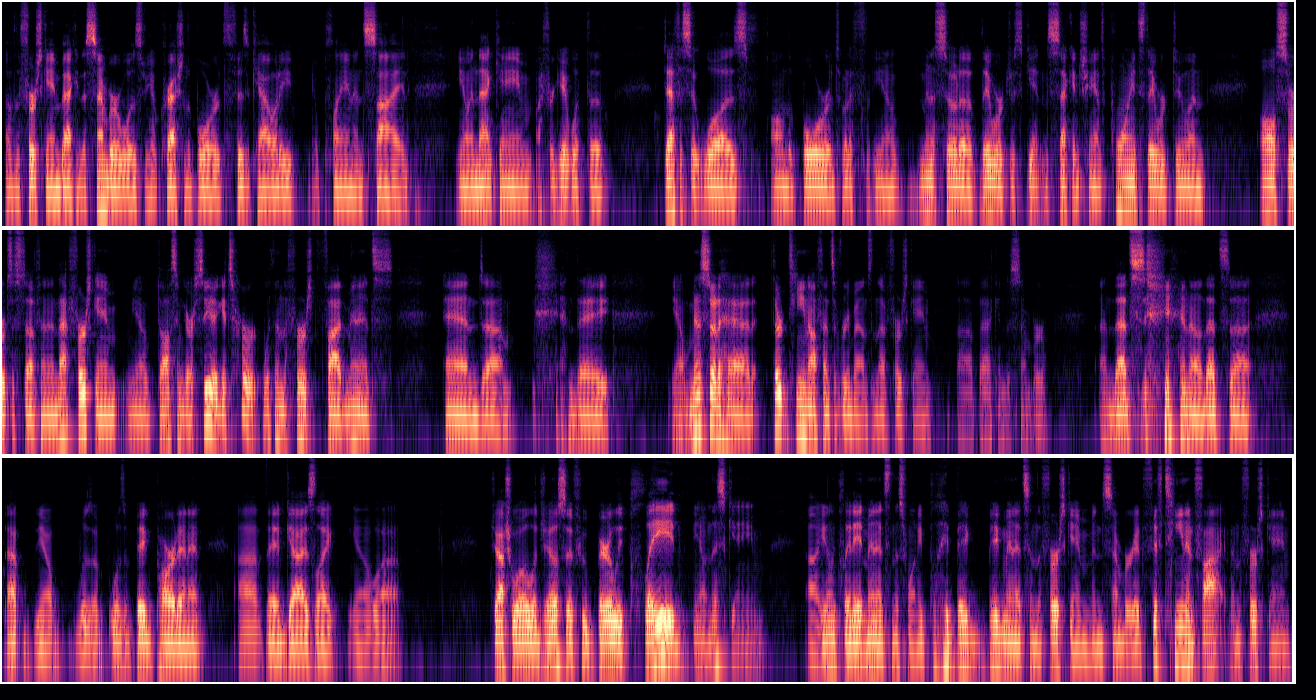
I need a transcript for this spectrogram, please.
of the first game back in December was you know crashing the boards, physicality, you know playing inside. You know in that game, I forget what the deficit was on the boards, but if you know Minnesota, they were just getting second chance points. They were doing all sorts of stuff, and in that first game, you know Dawson Garcia gets hurt within the first five minutes, and um, and they you know, Minnesota had 13 offensive rebounds in that first game uh, back in December, and that's you know that's uh, that you know was a was a big part in it. Uh, they had guys like you know uh, Joshua Ola Joseph who barely played you know in this game. Uh, he only played eight minutes in this one. He played big big minutes in the first game in December. He had 15 and five in the first game.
